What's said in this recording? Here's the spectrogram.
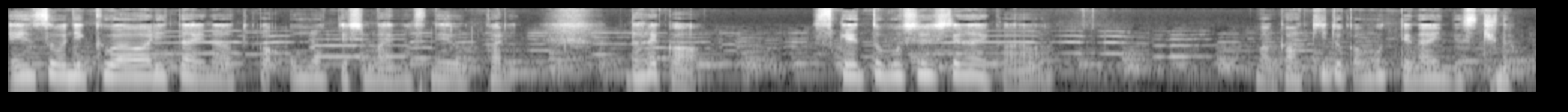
演奏に加わりたいなとか思ってしまいますねうっかり。誰か助っ人募集してないかな。まあ楽器とか持ってないんですけど。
